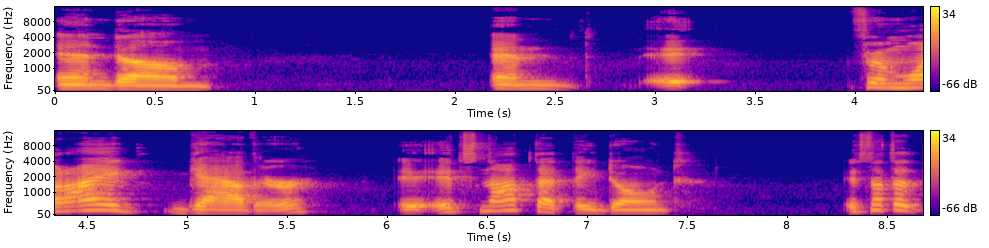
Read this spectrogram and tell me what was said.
and um and it, from what I gather it, it's not that they don't it's not that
